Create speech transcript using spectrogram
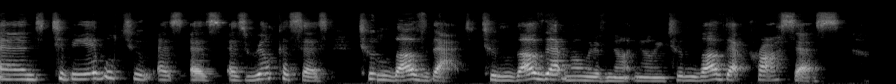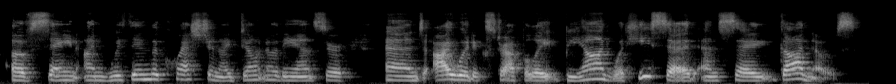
And to be able to as as as rilke says to love that to love that moment of not knowing to love that process of saying i'm within the question. I don't know the answer. And i would extrapolate beyond what he said and say god knows.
